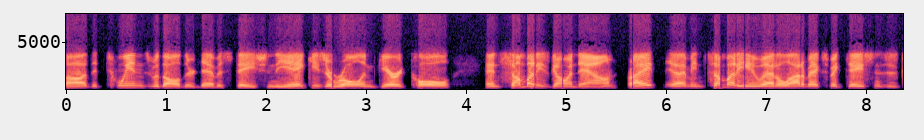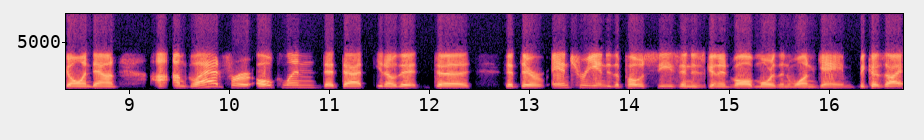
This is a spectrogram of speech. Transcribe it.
Uh, the Twins with all their devastation. The Yankees are rolling Gerrit Cole and somebody's going down, right? I mean, somebody who had a lot of expectations is going down. I'm glad for Oakland that that you know that uh, that their entry into the postseason is going to involve more than one game because I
